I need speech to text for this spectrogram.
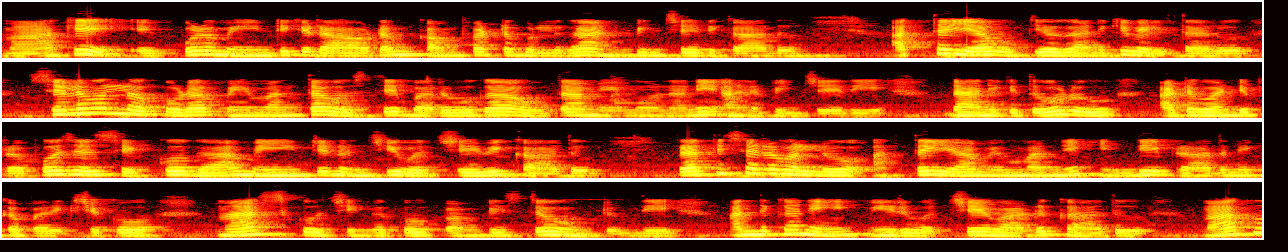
మాకే ఎప్పుడు మీ ఇంటికి రావడం కంఫర్టబుల్గా అనిపించేది కాదు. అత్తయ్య ఉద్యోగానికి వెళ్తారు. సెలవుల్లో కూడా మేమంతా వస్తే బరువుగా అవుతామేమోనని అనిపించేది. దానికి తోడు అటువంటి ప్రపోజల్స్ ఎక్కువగా మీ ఇంటి నుంచి వచ్చేవి కాదు. ప్రతి సెలవుల్లో అత్తయ్య మిమ్మల్ని హిందీ ప్రాథమిక పరీక్షకు మ్యాథ్స్ కోచింగ్కు పంపిస్తూ ఉంటుంది. అందుకని మీరు వచ్చేవాడు కాదు. మాకు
